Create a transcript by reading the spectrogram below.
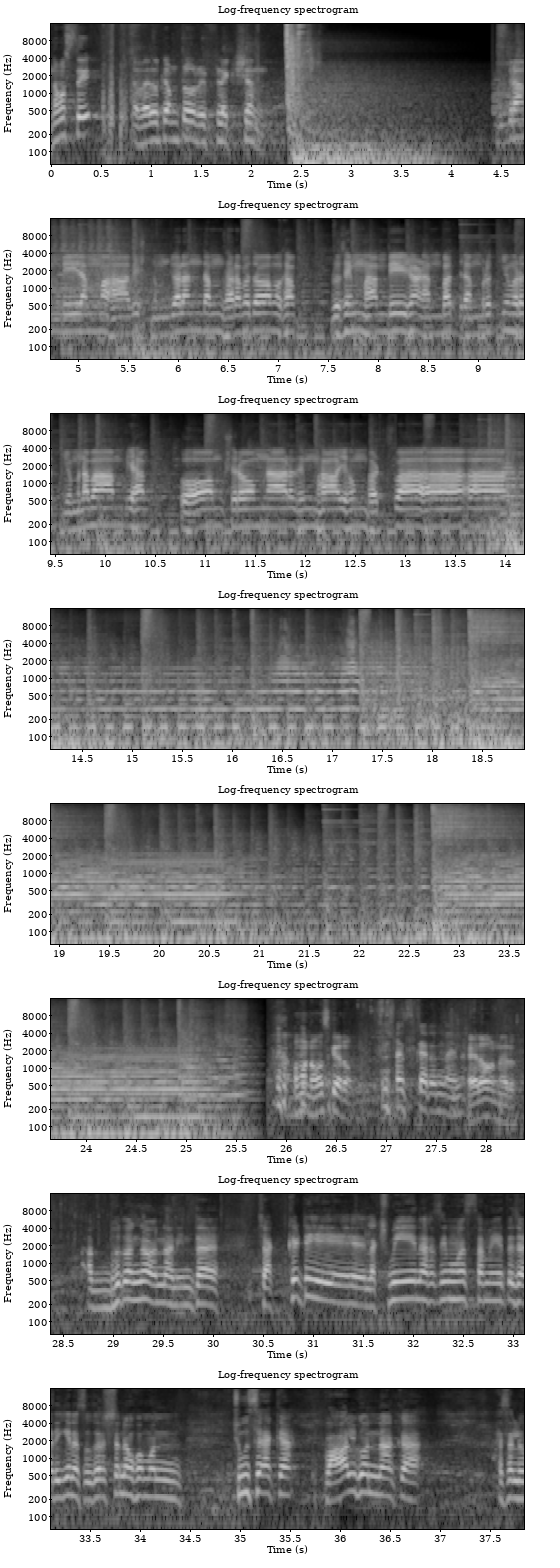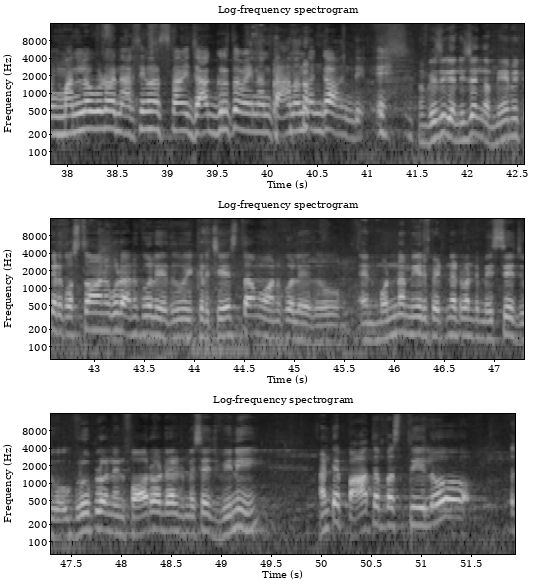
నమస్తే. Welcome to reflection Ugramm వీరం మహావిష్ణుం జ్వలంతం సర్వతోముఖం నృసింహం భీషణం భద్రం మృత్యుమృత్యుం నమామ్యహం ఓం శ్రోం నారసింహాయ హుం భట్ స్వాహా. అమ్మ నమస్కారం. నమస్కారం ఎలా ఉన్నారు? అద్భుతంగా ఉన్నాను. ఇంత చక్కటి లక్ష్మీ నరసింహ సమేత జరిగిన సుదర్శన హోమం చూశాక పాల్గొన్నాక అసలు మనలో కూడా నరసింహస్వామి జాగృతమైనంత ఆనందంగా ఉంది. బిజీగా నిజంగా మేము ఇక్కడికి వస్తామని కూడా అనుకోలేదు ఇక్కడ చేస్తాము అనుకోలేదు. అండ్ మొన్న మీరు పెట్టినటువంటి మెసేజ్ గ్రూప్లో నేను ఫార్వర్డ్ మెసేజ్ విని అంటే పాత బస్తీలో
